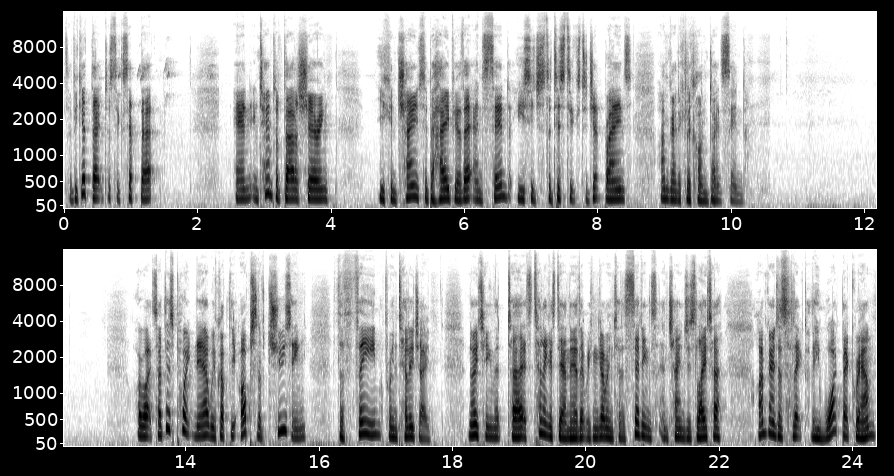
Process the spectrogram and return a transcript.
So if you get that, just accept that. And in terms of data sharing, you can change the behavior of that and send usage statistics to JetBrains. I'm going to click on Don't Send. Alright, so at this point now we've got the option of choosing the theme for IntelliJ. Noting that uh, it's telling us down there that we can go into the settings and change this later. I'm going to select the white background,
